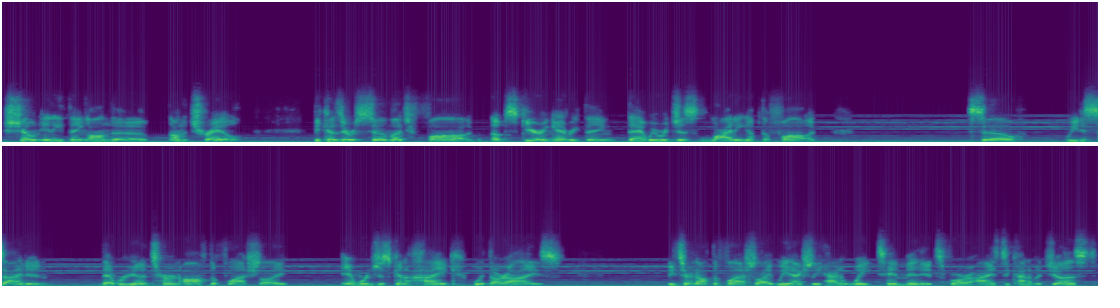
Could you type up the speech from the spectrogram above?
shown anything on the on the trail because there was so much fog obscuring everything that we were just lighting up the fog. So we decided that we're going to turn off the flashlight and we're just going to hike with our eyes. We turned off the flashlight. We actually had to wait 10 minutes for our eyes to kind of adjust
